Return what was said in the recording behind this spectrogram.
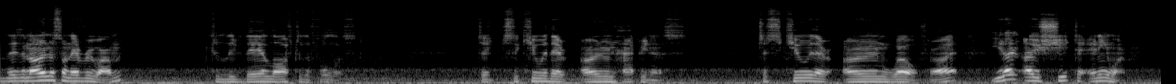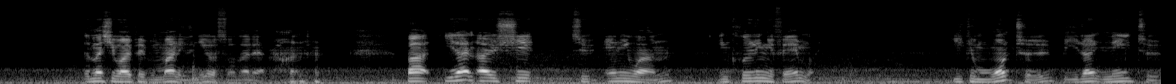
There's an onus on everyone to live their life to the fullest, to secure their own happiness, to secure their own wealth, right? You don't owe shit to anyone. Unless you owe people money, then you gotta sort that out, right? but you don't owe shit to anyone, including your family. You can want to, but you don't need to.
